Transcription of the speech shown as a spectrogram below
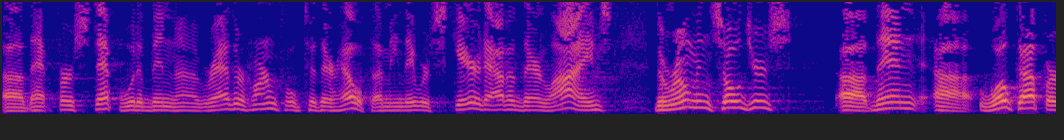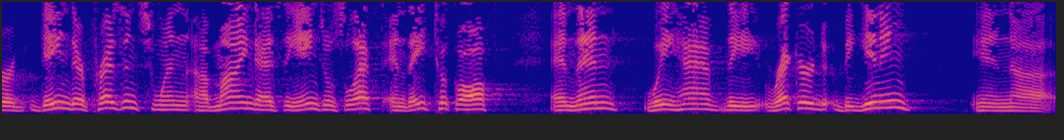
Uh, that first step would have been uh, rather harmful to their health. I mean, they were scared out of their lives. The Roman soldiers uh, then uh, woke up or gained their presence when uh, mind as the angels left, and they took off. And then we have the record beginning in uh,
